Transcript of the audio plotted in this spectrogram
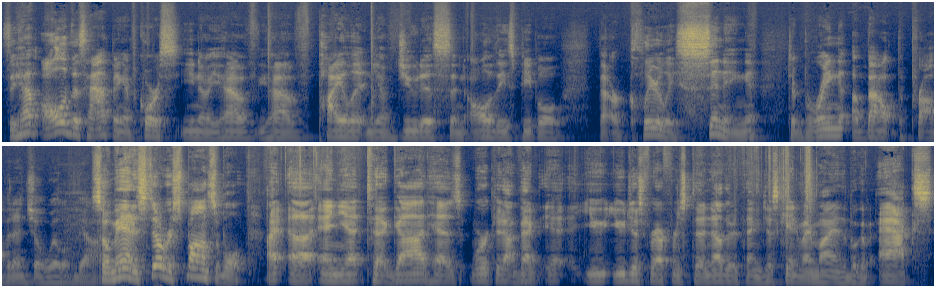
So you have all of this happening. Of course, you know you have you have Pilate and you have Judas and all of these people that are clearly sinning to bring about the providential will of God. So man is still responsible, I, uh, and yet uh, God has worked it out. In fact, uh, you you just referenced another thing just came to my mind in the book of Acts,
